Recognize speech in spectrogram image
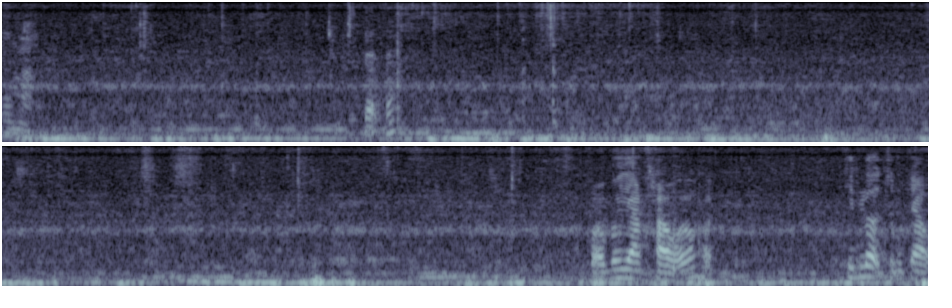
นมอะ ก็นะข อไม่อยากเขาแล้วค่ะกินโลดจุ่มเจ้า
